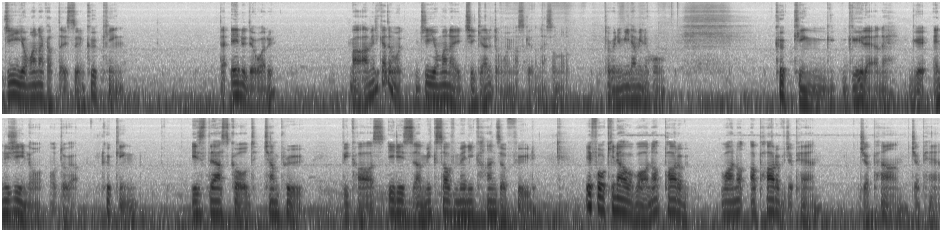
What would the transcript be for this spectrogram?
G 読まなかったりする cooking で N で終わるまあアメリカでも G 読まない地域あると思いますけどねその特に南の方クッキングだよね NG の音が cooking is thus called champru because it is a mix of many kinds of food. If Okinawa were not part of were not a part of Japan, Japan, Japan,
